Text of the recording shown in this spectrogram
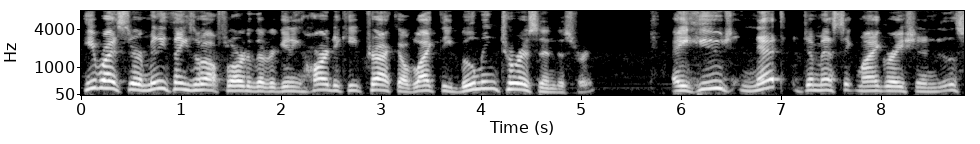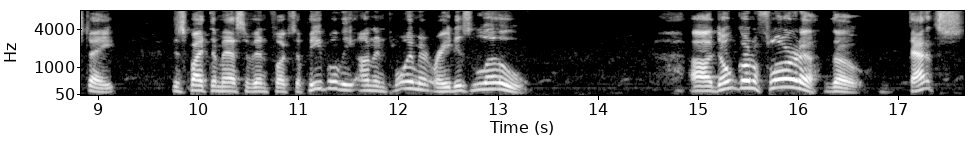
he writes there are many things about Florida that are getting hard to keep track of, like the booming tourist industry, a huge net domestic migration into the state. Despite the massive influx of people, the unemployment rate is low. Uh, don't go to Florida, though. That's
